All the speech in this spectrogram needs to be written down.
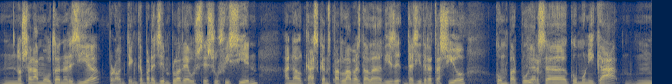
no serà molta energia, però entenc que, per exemple, deu ser suficient en el cas que ens parlaves de la deshidratació com per poder-se comunicar, mm,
